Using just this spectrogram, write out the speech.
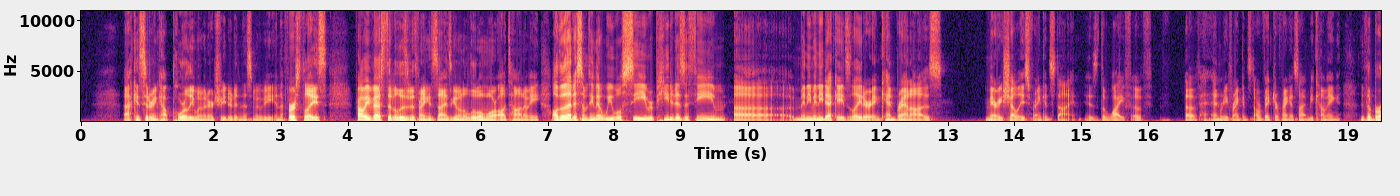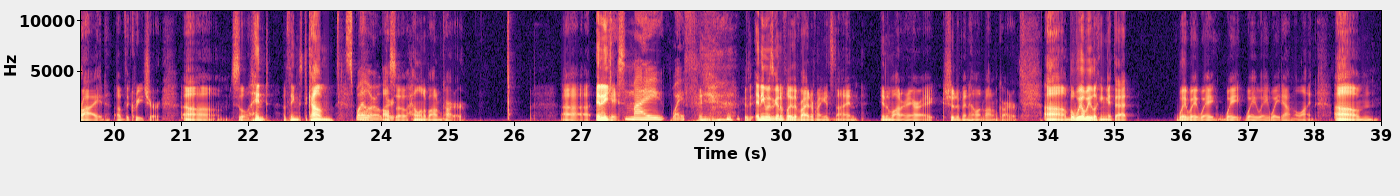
uh, considering how poorly women are treated in this movie in the first place. Probably best that Elizabeth Frankenstein is given a little more autonomy, although that is something that we will see repeated as a theme uh, many, many decades later in Ken Branagh's Mary Shelley's Frankenstein is the wife of of Henry Frankenstein or Victor Frankenstein becoming the bride of the creature. Um, just a little hint of things to come. Spoiler Uh, alert. Also, Helena Bonham Carter. Uh, in any case, My wife. if anyone's going to play the bride of Frankenstein in the modern era, it should have been Helena Bonham Carter. Um, but we'll be looking at that way, way, way, way, way, way, way down the line. Um,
